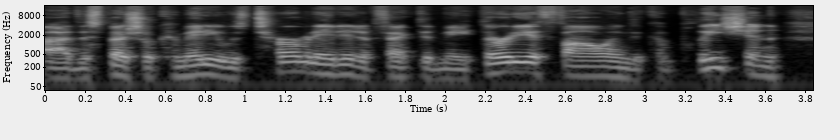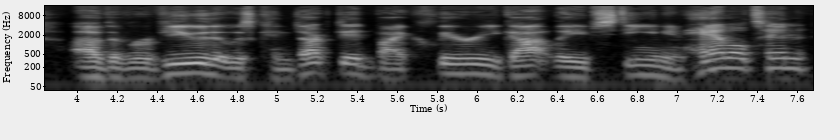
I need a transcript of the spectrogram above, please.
Uh, the special committee was terminated effective May 30th following the completion of the review that was conducted by Cleary, Gottlieb, Steen, and Hamilton.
